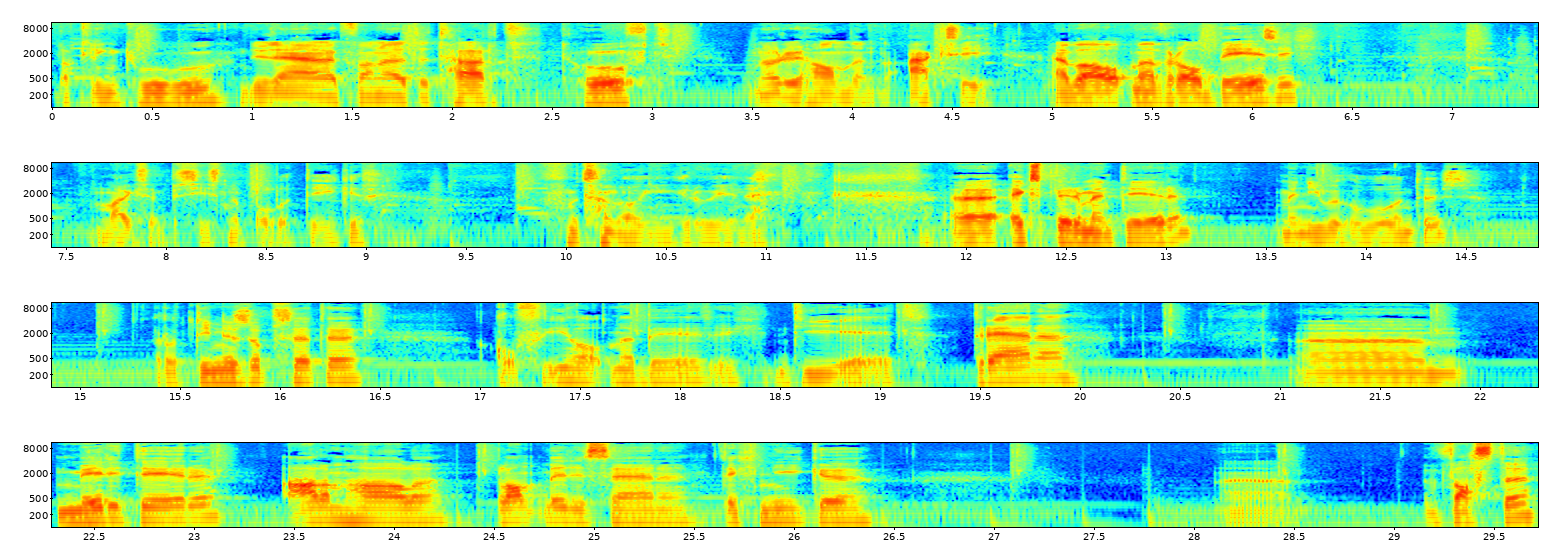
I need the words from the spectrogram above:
dat klinkt woehoe. Dus eigenlijk vanuit het hart, het hoofd, naar je handen, actie. En we houden me vooral bezig. Maar ik ben precies een politieker. Moet er nog in groeien. Hè. Uh, experimenteren met nieuwe gewoontes. Routines opzetten koffie houdt me bezig, dieet, trainen, uh, mediteren, ademhalen, plantmedicijnen, technieken, uh, vasten,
